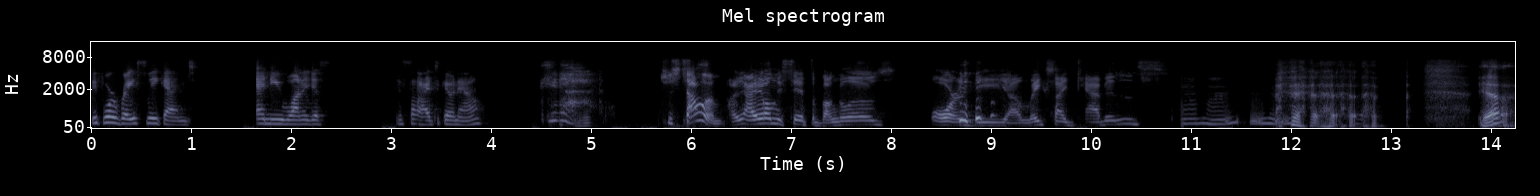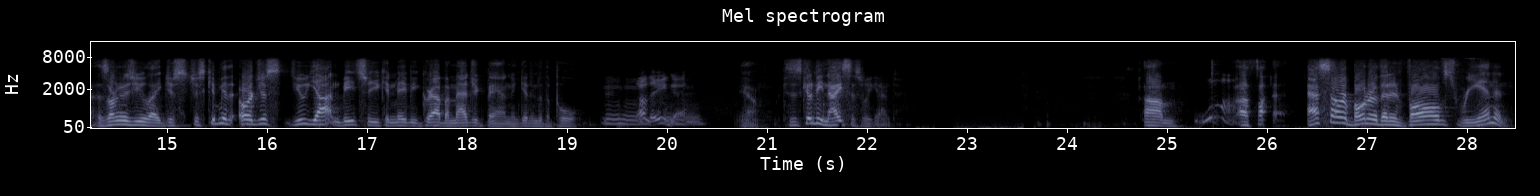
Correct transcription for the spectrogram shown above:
before race weekend. And you want to just decide to go now? God. Just tell him. I, I only stay at the bungalows or the uh, lakeside cabins. hmm hmm yeah, as long as you like, just just give me the, or just you yacht and beach so you can maybe grab a magic band and get into the pool. hmm Oh, there you go. Yeah, because it's going to be nice this weekend. Um, Yeah. a ask sour boner that involves Rhiannon.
